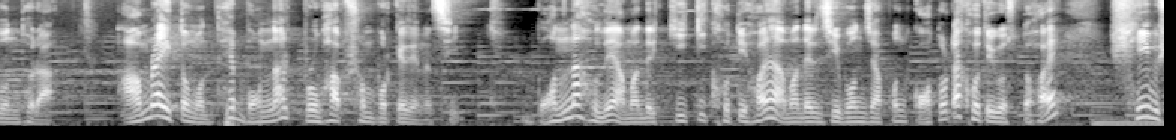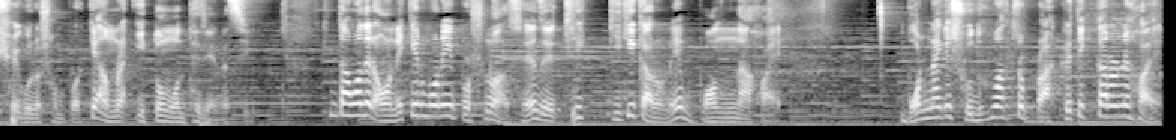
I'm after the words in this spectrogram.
বন্ধুরা, আমরা ইতোমধ্যে বন্যার প্রভাব সম্পর্কে জেনেছি। বন্যা হলে আমাদের কি কি ক্ষতি হয়, আমাদের জীবনযাপন কতটা ক্ষতিগ্রস্ত হয়, সেই বিষয়গুলো সম্পর্কে আমরা ইতোমধ্যে জেনেছি। কিন্তু আমাদের অনেকের মনেই প্রশ্ন আছে যে ঠিক কি কি কারণে বন্যা হয়। বন্যাকে শুধুমাত্র প্রাকৃতিক কারণে হয়?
